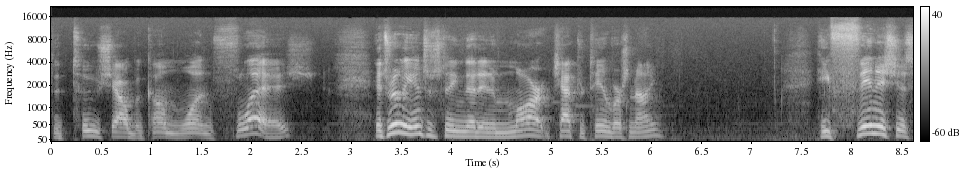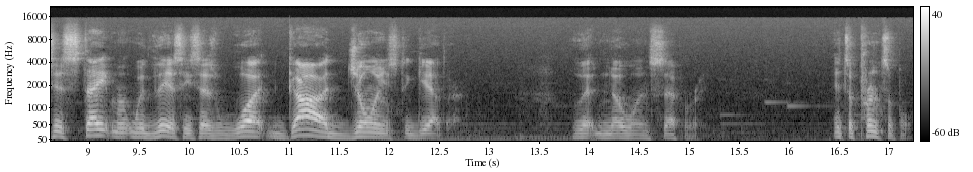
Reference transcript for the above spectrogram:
the two shall become one flesh. It's really interesting that in Mark chapter 10, verse 9, he finishes his statement with this. He says, What God joins together, let no one separate. It's a principle.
